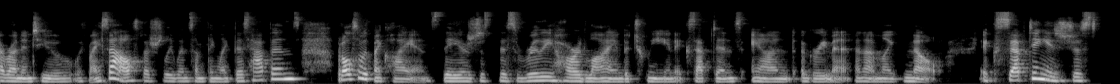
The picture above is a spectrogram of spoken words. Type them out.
I run into with myself, especially when something like this happens, but also with my clients. There's just this really hard line between acceptance and agreement. And I'm like, no, accepting is just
